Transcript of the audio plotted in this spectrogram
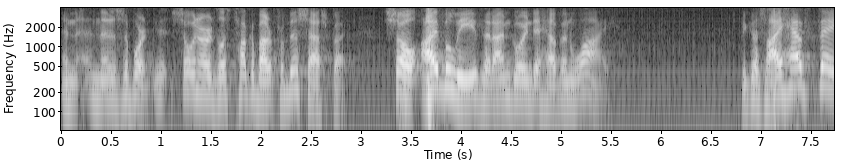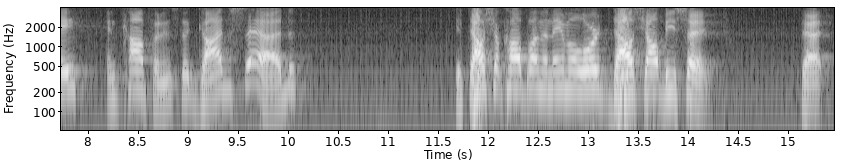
and, and that is important. So, in other words, let's talk about it from this aspect. So, I believe that I'm going to heaven. Why? Because I have faith and confidence that God said, If thou shalt call upon the name of the Lord, thou shalt be saved. That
